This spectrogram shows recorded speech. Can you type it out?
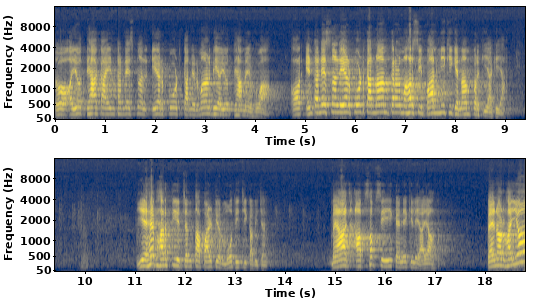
तो अयोध्या का इंटरनेशनल एयरपोर्ट का निर्माण भी अयोध्या में हुआ। और इंटरनेशनल एयरपोर्ट का नामकरण महर्षि वाल्मीकि के नाम पर किया गया। यह है भारतीय जनता पार्टी और मोदी जी का विजन। मैं आज आप सबसे यही कहने के लिए आया हूँ। बहनों और भाइयों,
